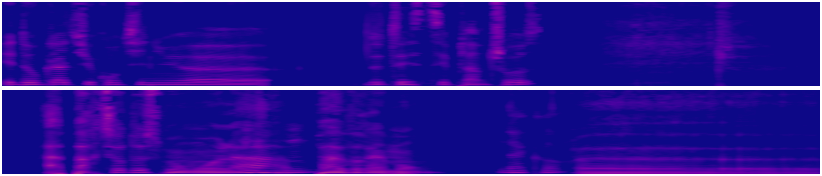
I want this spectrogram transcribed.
Et donc là, tu continues de tester plein de choses? À partir de ce moment-là, Mhm. pas vraiment. D'accord. Euh,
